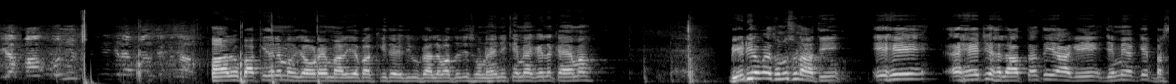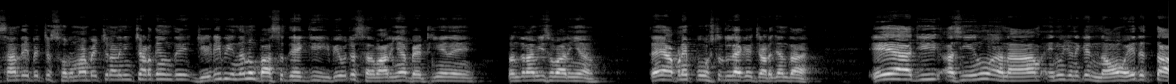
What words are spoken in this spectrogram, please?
ਕਿ ਆਪਾਂ ਉਹਨੂੰ ਜਿਹੜਾ ਪੰਥ ਪੰਜਾਬ ਆ ਬਾਕੀ ਦੇ ਨੇ ਮੰਗਜੌੜੇ ਮਾਰੀ ਆ, ਬਾਕੀ ਤੇ ਜੀ ਕੋਈ ਗੱਲਬਾਤ ਜੀ ਸੁਣ ਨਹੀਂ, ਕਿਵੇਂ ਅੱਗੇ ਲਕਾਇਮ ਆ? ਵੀਡੀਓ ਮੈਂ ਤੁਹਾਨੂੰ ਸੁਣਾਤੀ। ਇਹ, ਇਹੋ ਜਿਹੇ ਹਾਲਾਤਾਂ ਤੇ ਆ ਗਏ, ਜਿਵੇਂ ਅੱਗੇ ਬੱਸਾਂ ਦੇ ਵਿੱਚ ਸੁਰਮਾ ਵੇਚਣ ਵਾਲੇ ਨਹੀਂ ਚੜਦੇ ਹੁੰਦੇ। ਜਿਹੜੀ ਵੀ ਇਹਨਾਂ ਨੂੰ ਬੱਸ ਦੇਗੀ, ਵੀ ਉਹ ਚ ਸਵਾਰੀਆਂ ਬੈਠੀਆਂ ਨੇ 15-20 ਸਵਾਰੀਆਂ, ਤੇ ਇਹ ਆਪਣੇ ਪੋਸਟਰ ਲੈ ਕੇ ਚੜ ਜਾਂਦਾ। ਇਹ ਆ ਜੀ, ਅਸੀਂ ਇਹਨੂੰ ਇਨਾਮ, ਇਹਨੂੰ ਜਾਣੀ ਕਿ ਨਾਂ ਇਹ ਦਿੱਤਾ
